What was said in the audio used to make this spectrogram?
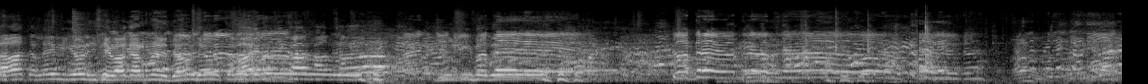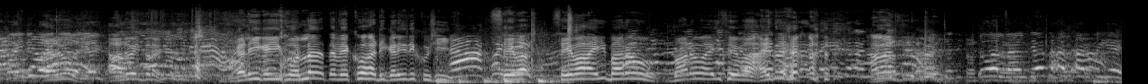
ਆ ਚੱਲੇ ਵੀ ਹੋਣੀ ਸੇਵਾ ਕਰਨ। ਜਾਓ ਜਾਓ ਚਲੋ। ਜੀ ਫਤਿਹ। ਆ ਜਾਓ ਇੱਧਰ। ਗਲੀ ਗਈ ਖੁੱਲ ਤੇ ਵੇਖੋ ਸਾਡੀ ਗਲੀ ਦੀ ਖੁਸ਼ੀ। ਸੇਵਾ ਸੇਵਾ ਆਈ ਬਾਹਰੋਂ ਬਾਹਰੋਂ ਆਈ ਸੇਵਾ। ਇੱਧਰ। ਢੋਲਣ ਜੋ 1000 ਰੁਪਏ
